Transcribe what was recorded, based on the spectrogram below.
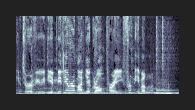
week to review the Emilia Romagna Grand Prix from Imola.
